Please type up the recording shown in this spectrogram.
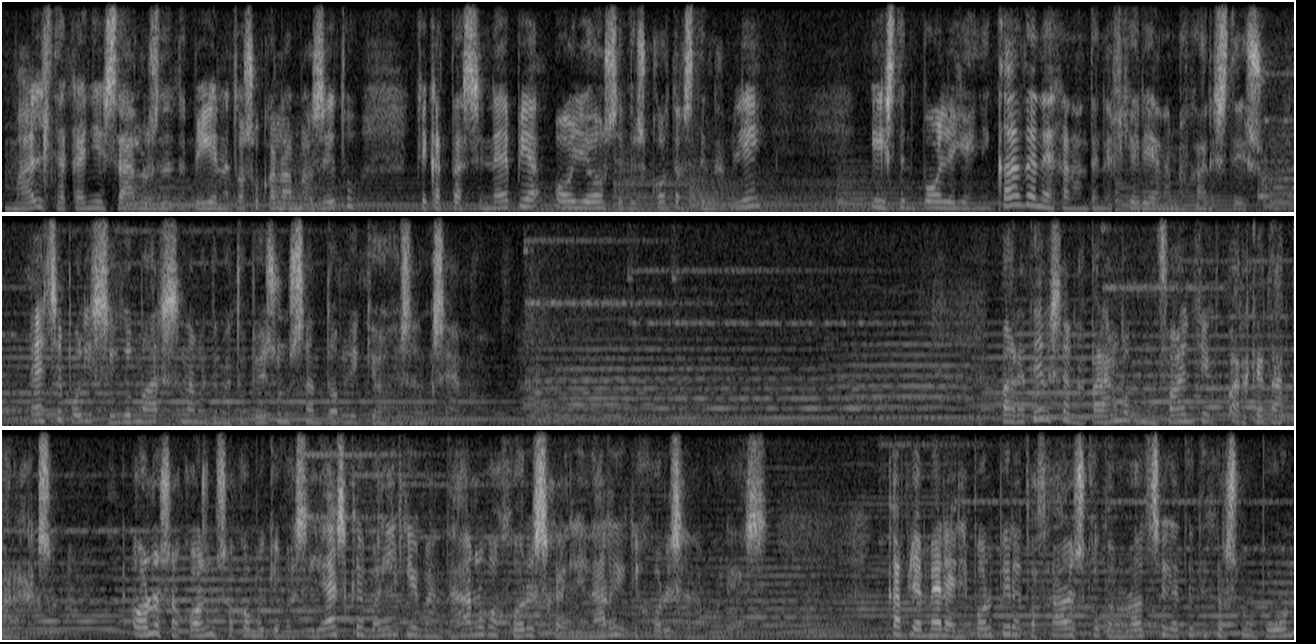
Μάλιστα, κανείς άλλος δεν πήγαινε τόσο καλά μαζί του και κατά συνέπεια όλοι όσοι βρισκόταν στην αυλή ή στην πόλη γενικά δεν έχαναν την ευκαιρία να με ευχαριστήσουν. Έτσι, πολύ σύντομα άρχισαν να με αντιμετωπίζουν σαν ντόπιο και όχι σαν ξένο. Παρατήρησα ένα πράγμα που μου φάνηκε αρκετά παράξενο. Όλος ο κόσμος, ακόμα και ο Βασιλιάς, καβαλήκευαν τα άλογα χωρίς χαλινάρια και χωρίς αναβολή. Κάποια μέρα λοιπόν πήρα το θάρρος και τον ρώτησα γιατί δεν χρησιμοποιούν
